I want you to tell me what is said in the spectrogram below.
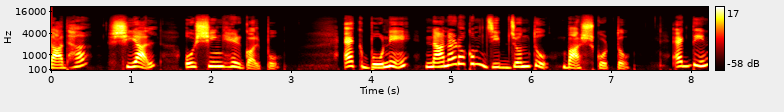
গাধা, শিয়াল ও সিংহের গল্প। এক বনে নানা রকম জীবজন্তু বাস করত। একদিন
